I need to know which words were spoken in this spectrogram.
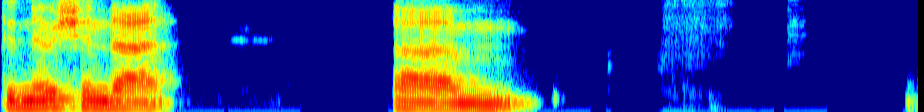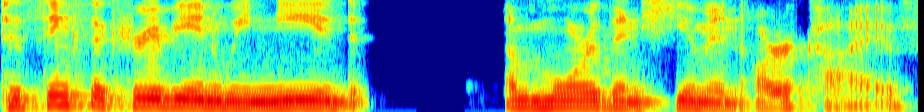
the notion that um, to think the Caribbean, we need a more than human archive,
